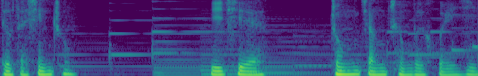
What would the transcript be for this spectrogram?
留在心中，一切。终将成为回忆。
